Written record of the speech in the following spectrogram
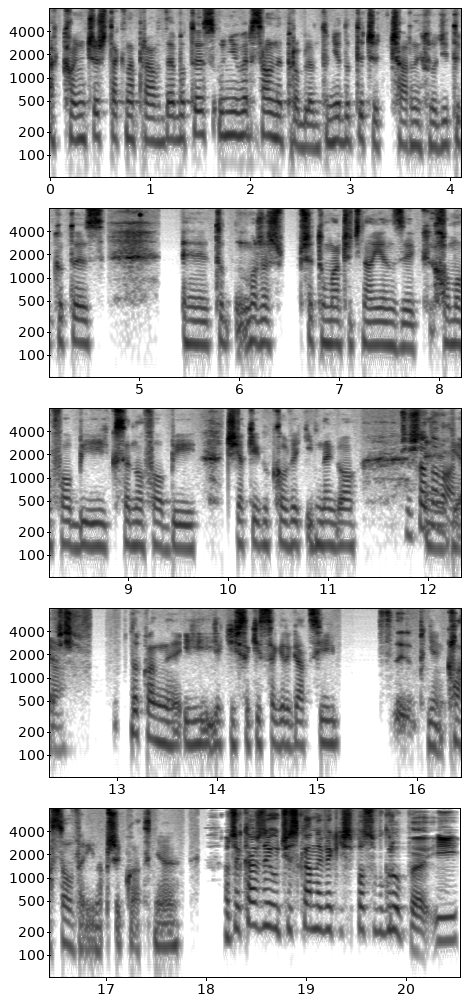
a kończysz tak naprawdę, bo to jest uniwersalny problem. To nie dotyczy czarnych ludzi, tylko to jest. E, to możesz przetłumaczyć na język homofobii, ksenofobii, czy jakiegokolwiek innego. E, Prześladowania. Wiesz, dokładnie. I jakiejś takiej segregacji nie wiem, klasowej na przykład, nie? Znaczy każdy uciskany w jakiś sposób grupy i,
